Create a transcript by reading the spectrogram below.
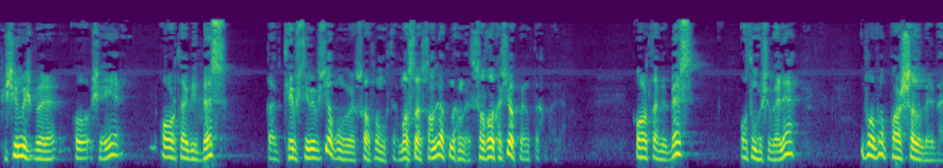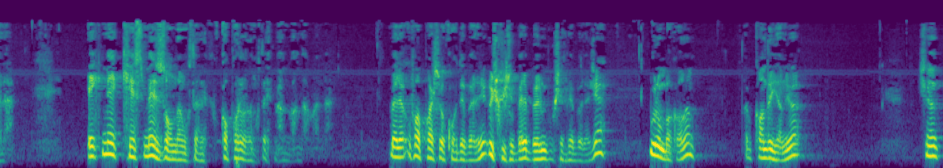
pişirmiş böyle o şeyi ortaya bir bez. Tabi tepsi şey yok mu böyle sofra muhtemelen. Masa sandı yok mu? Sofra kaçı yok muhtemelen. Ortaya bir bez. Oturmuş böyle. Ufak ufak parçaladı böyle böyle. Ekmek kesmez onlar muhtemelen. Koparırlar muhtemelen böyle. Ufak parça koydu böyle. Üç kişi böyle bölüm bu şekilde böylece. Buyurun bakalım. Tabii kandil yanıyor. Şimdi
